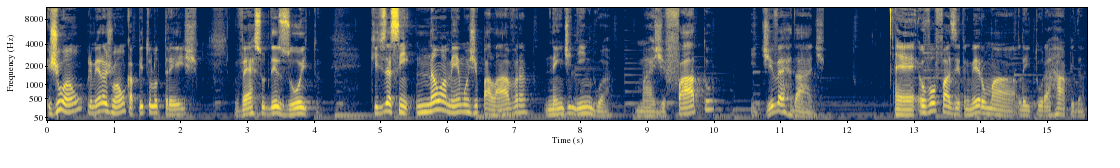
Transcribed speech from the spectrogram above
João, 1 João, capítulo 3, verso 18, que diz assim: Não amemos de palavra nem de língua, mas de fato e de verdade. É, eu vou fazer primeiro uma leitura rápida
